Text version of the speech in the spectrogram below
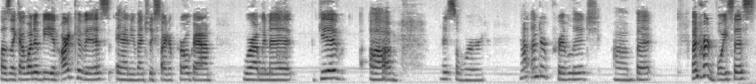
I was like, I want to be an archivist, and eventually start a program where I'm gonna give um, what is the word? Not underprivileged, um, but unheard voices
